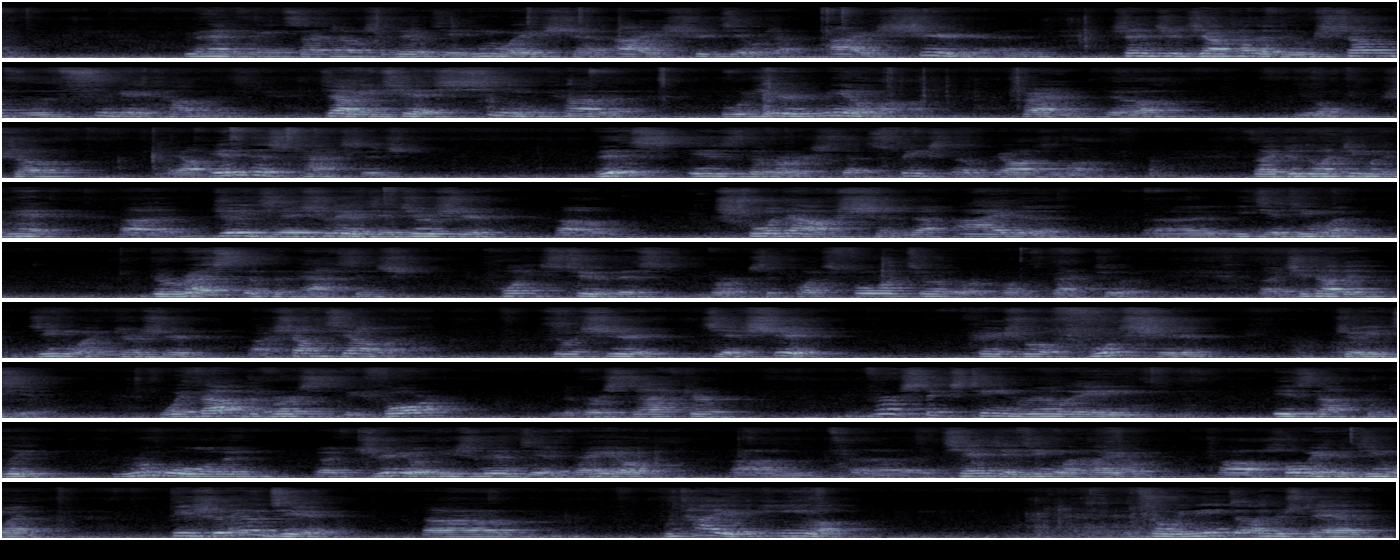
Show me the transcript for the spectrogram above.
约翰福音三章十六节，因为神爱世界，或者爱世人，甚至将他的独生子赐给他们，叫一切信他的不至灭亡，反得永生。Now, in this passage, this is the verse that speaks of God's love. 在这段经文里面，呃，这一节十六节就是呃说到神的爱的呃一节经文。The rest of the passage points to this verse. It points forward to it or it points back to it. 呃，其他的经文就是呃上下文，都是解释，可以说扶持这一节。Without the verses before and the verses after, verse 16 really is not complete. 如果我们呃只有第十六节，没有嗯呃前节经文，还有呃后面的经文，第十六节呃不太有意义了。 So we need to understand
